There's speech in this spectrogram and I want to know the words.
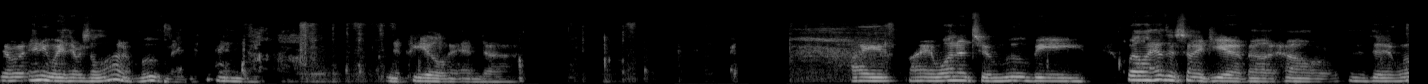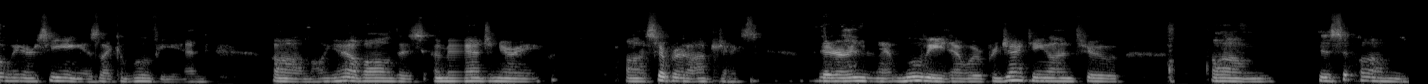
there were, anyway, there was a lot of movement in, in the field, and uh, I I wanted to movie. Well, I have this idea about how the what we are seeing is like a movie, and um, you have all these imaginary uh, separate objects that are in that movie that we're projecting onto um, this um,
